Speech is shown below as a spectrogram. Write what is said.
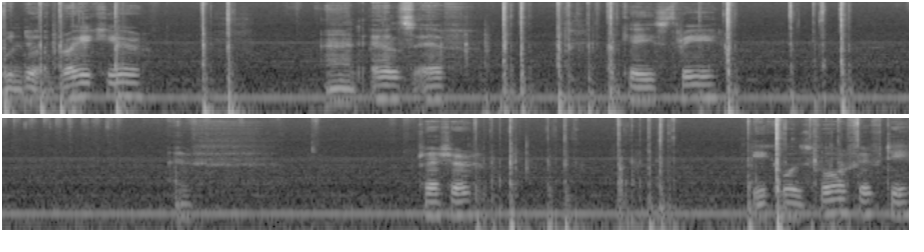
we'll do a break here and else if case 3 if pressure equals 450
